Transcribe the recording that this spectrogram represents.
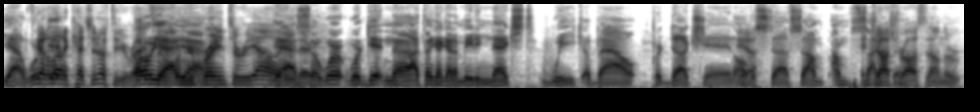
yeah, we're got get- a lot of catching up to do, right? Oh So yeah, from yeah. your brain to reality. Yeah, there. so we're we're getting. Uh, I think I got a meeting next week about production, all Yeah. the stuff. So I'm I'm. And Josh to- Ross is on the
